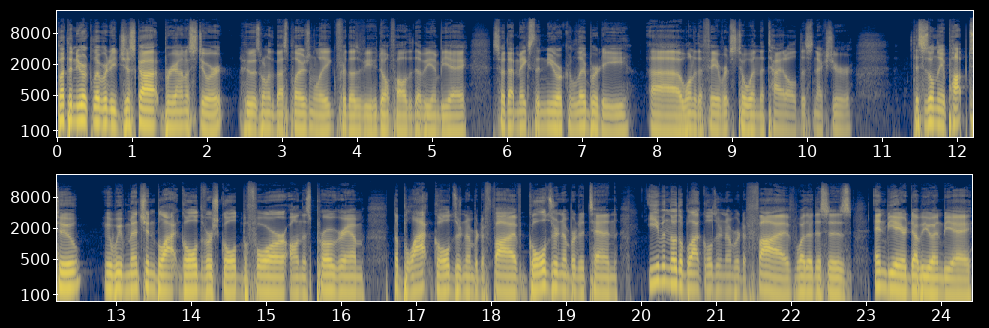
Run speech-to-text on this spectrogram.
but the New York Liberty just got Breanna Stewart, who is one of the best players in the league. For those of you who don't follow the WNBA, so that makes the New York Liberty uh, one of the favorites to win the title this next year. This is only a pop two. We've mentioned black gold versus gold before on this program. The black golds are numbered to five. Golds are numbered to ten. Even though the black golds are numbered to five, whether this is NBA or WNBA,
